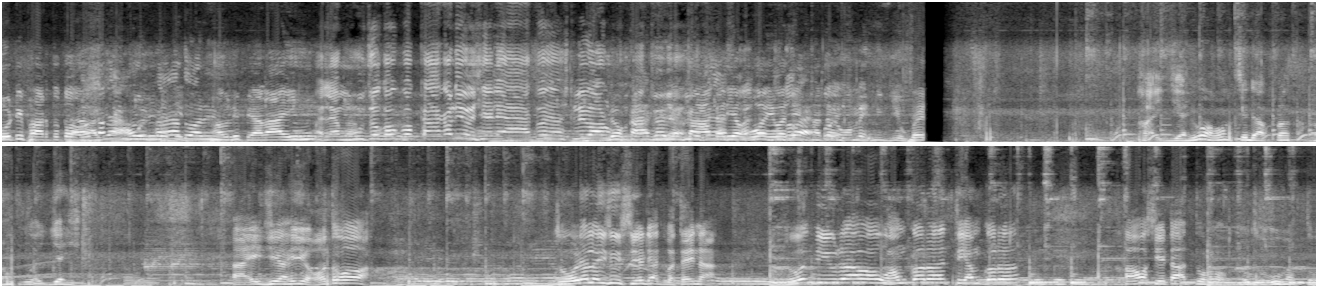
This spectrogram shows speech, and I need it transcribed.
મોટી ફાડતો તો. એટલે હું તો કહું કોક કાગળિયો છે એટલે આ તો અસલી વાળું કાગળિયો, હોય એવા દેખાતા ગયું. હો હવે સીધા આપણા ઘરનું આઈ ગયા આઈ ગયા હી હો તો જોડે લઈ જઈ શેઠ હાથ બધાય ના રોજ દીવરાવો આમ કરો તેમ કરો આવો શેઠ હાથ તો હો હું જોવું તો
